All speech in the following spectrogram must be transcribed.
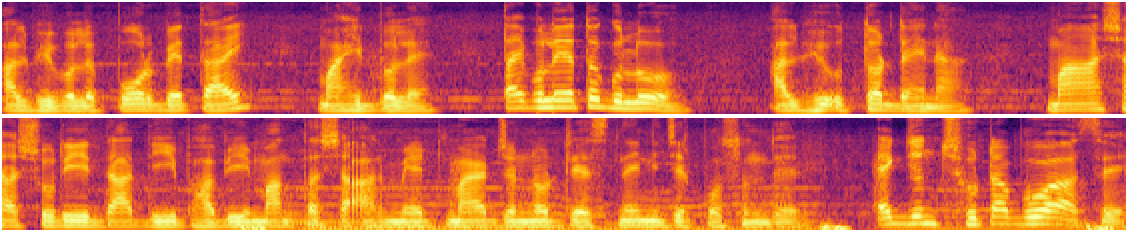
আলভি বলে, পড়বে তাই। মাহিদ বলে, তাই বলে এতগুলো? আলভি উত্তর দেয় না, মা, শাশুড়ি, দাদি, ভাবি, মান্তাসা আর মেড মায়ের জন্য ড্রেস নেই নিজের পছন্দের। একজন ছোটা বুয়া আছে,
